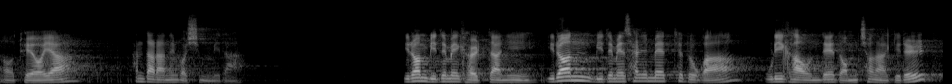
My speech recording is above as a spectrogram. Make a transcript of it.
어, 되어야 한다라는 것입니다. 이런 믿음의 결단이, 이런 믿음의 삶의 태도가 우리 가운데 넘쳐나기를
